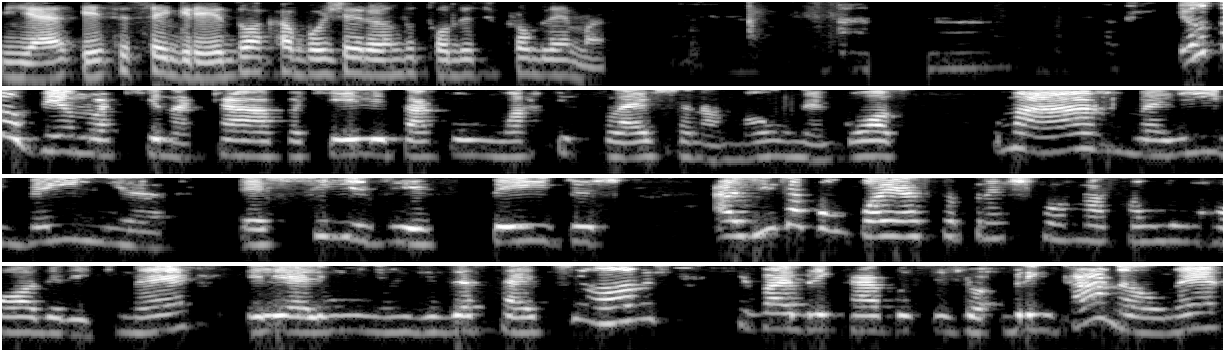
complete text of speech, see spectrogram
E é, esse segredo acabou gerando todo esse problema. Eu tô vendo aqui na capa que ele tá com um arco e flecha na mão, um negócio, uma arma ali bem é, cheia de efeitos a gente acompanha essa transformação do Roderick, né? Ele é um menino de 17 anos que vai brincar com esse jogo. Brincar não, né?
